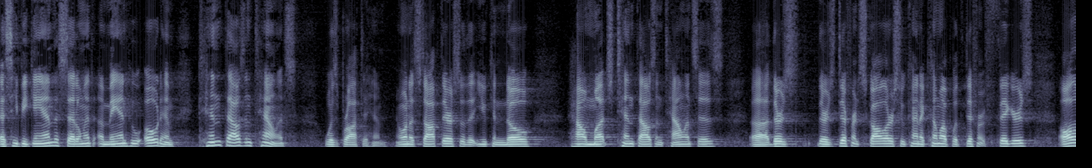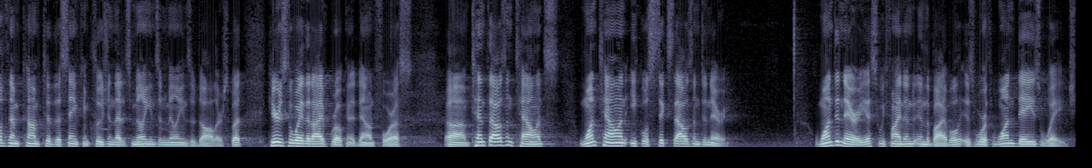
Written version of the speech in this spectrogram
As he began the settlement, a man who owed him 10,000 talents was brought to him. I want to stop there so that you can know how much 10,000 talents is. Uh, there's, there's different scholars who kind of come up with different figures. All of them come to the same conclusion that it's millions and millions of dollars. But here's the way that I've broken it down for us um, 10,000 talents, one talent equals 6,000 denarii. One denarius, we find in, in the Bible, is worth one day's wage.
